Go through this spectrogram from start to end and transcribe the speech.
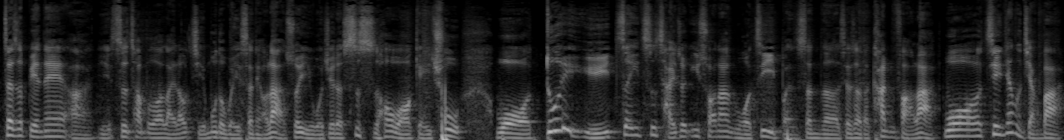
在这边呢啊，也是差不多来到节目的尾声了啦。所以我觉得是时候我给出我对于这一次财政预算案我自己本身的小小的看法啦。我先这样子讲吧。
